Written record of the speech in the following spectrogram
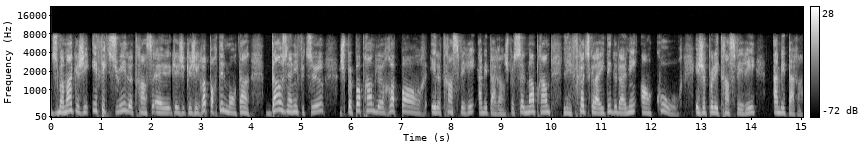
Du moment que j'ai effectué le trans, euh, que j'ai reporté le montant dans une année future, je ne peux pas prendre le report et le transférer à mes parents. Je peux seulement prendre les frais de scolarité de l'année en cours et je peux les transférer à mes parents.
